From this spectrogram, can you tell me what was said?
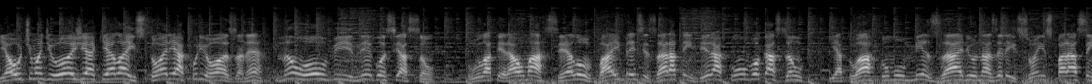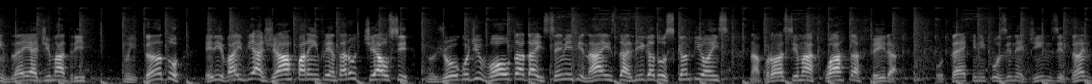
E a última de hoje é aquela história curiosa, né? Não houve negociação. O lateral Marcelo vai precisar atender a convocação e atuar como mesário nas eleições para a Assembleia de Madrid. No entanto, ele vai viajar para enfrentar o Chelsea no jogo de volta das semifinais da Liga dos Campeões na próxima quarta-feira. O técnico Zinedine Zidane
